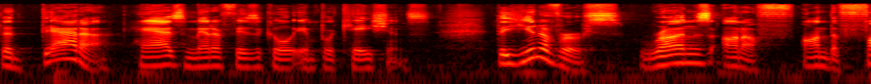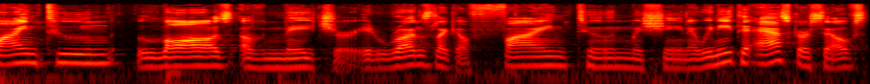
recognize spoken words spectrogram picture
the data has metaphysical implications. The universe runs on, a, on the fine tuned laws of nature. It runs like a fine tuned machine. And we need to ask ourselves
